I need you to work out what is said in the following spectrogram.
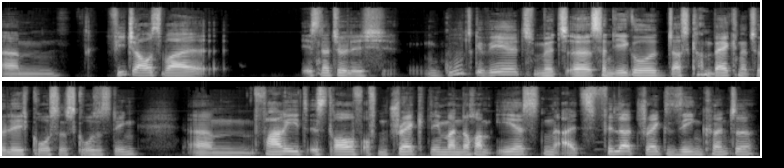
Ähm, Feature-Auswahl ist natürlich gut gewählt mit äh, San Diego, das Comeback natürlich, großes, großes Ding. Ähm, Farid ist drauf auf dem Track, den man noch am ehesten als Filler-Track sehen könnte.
